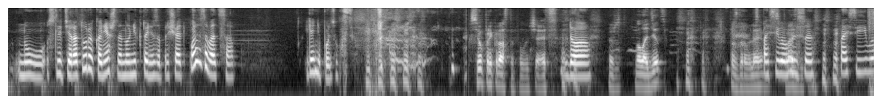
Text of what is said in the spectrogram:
Ну, с литературой, конечно, ну, никто не запрещает пользоваться. Я не пользовалась. Все прекрасно получается. Да. Молодец. Поздравляю. Спасибо большое. Спасибо.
